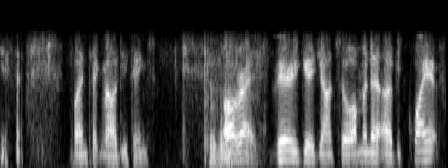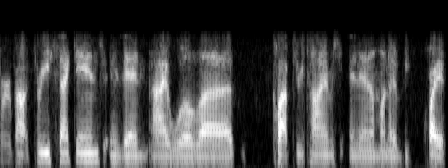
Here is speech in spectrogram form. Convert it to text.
yeah. Fun technology things. Mm-hmm. All right, very good, Jon. So I'm gonna uh, be quiet for about three seconds, and then I will uh, clap three times, and then I'm gonna be quiet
